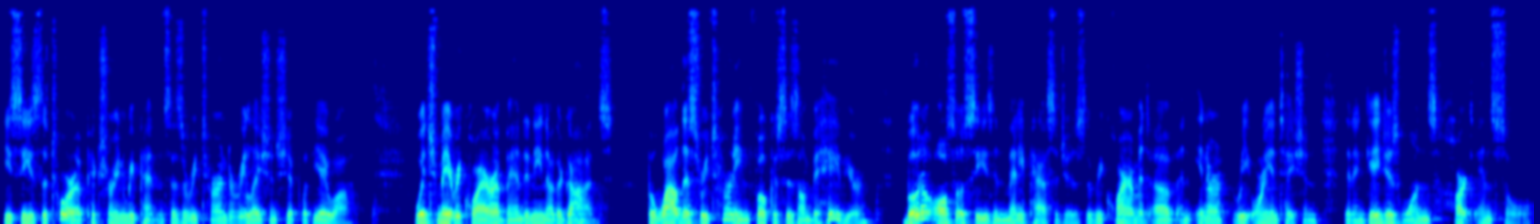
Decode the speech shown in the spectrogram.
he sees the Torah picturing repentance as a return to relationship with Yahweh, which may require abandoning other gods. But while this returning focuses on behavior, Boda also sees in many passages the requirement of an inner reorientation that engages one's heart and soul.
